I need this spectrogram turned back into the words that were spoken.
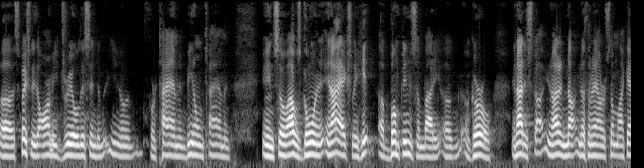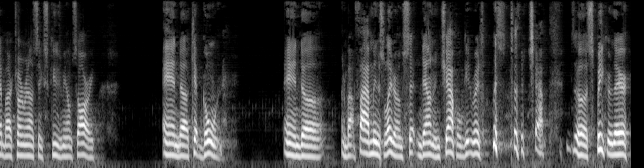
uh, especially the Army drilled this into, you know, for time and being on time. And, and so I was going, and I actually hit, uh, bumped into somebody, a, a girl. And I just, you know, I didn't knock nothing out or something like that, but I turned around and said, Excuse me, I'm sorry. And uh, kept going. And, uh, and about five minutes later, I'm sitting down in chapel getting ready to listen to the chap, uh, speaker there.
